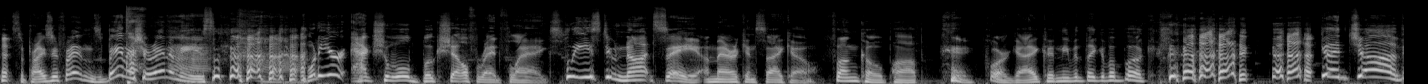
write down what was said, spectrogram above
void. Surprise your friends, banish your enemies. what are your actual bookshelf red flags? Please do not say American Psycho. Funko Pop. Poor guy couldn't even think of a book. Good job,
